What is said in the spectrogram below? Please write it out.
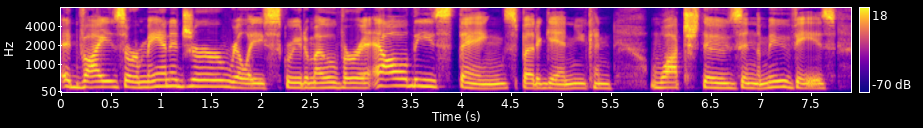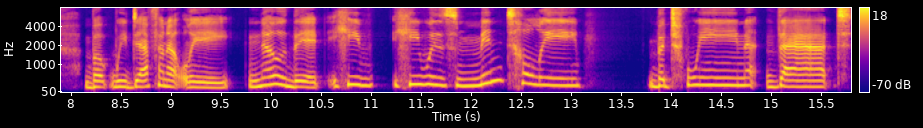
advisor manager really screwed him over and all these things. But again, you can watch those in the movies. But we definitely know that he he was mentally between that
